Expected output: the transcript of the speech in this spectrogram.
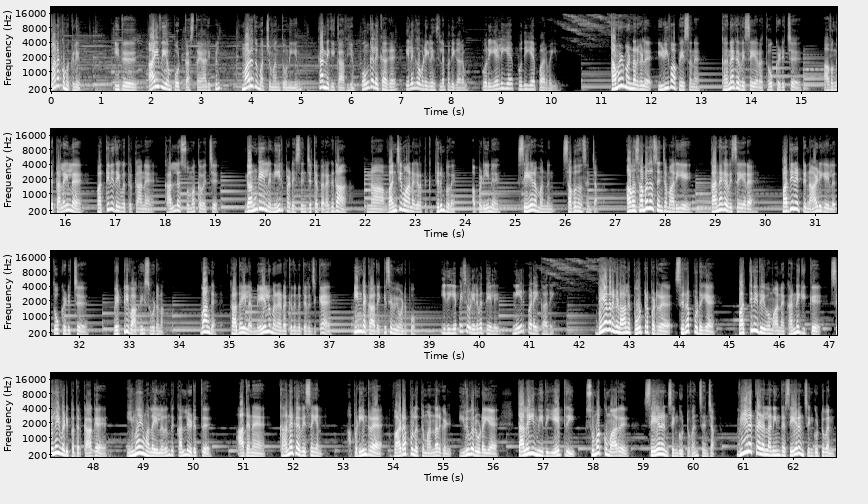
வணக்கம் மக்களே. இது ஐவிஎம் போட்காஸ்ட் தயாரிப்பில் மருது மற்றும் அந்தோணியின் கண்ணகி காவியம். உங்களுக்காக இளங்கோவடிகளின் சிலப்பதிகாரம் ஒரு எளிய புதிய பார்வையில். தமிழ் மன்னர்களை இழிவா பேசின கனக விசையரை தோக்கடிச்சு அவங்க தலையில பத்தினி தெய்வத்திற்கான கல்லை சுமக்க வச்சு கங்கையில நீர்ப்படை செஞ்சிட்ட பிறகுதான் நான் வஞ்சி மாநகரத்துக்கு திரும்புவேன் அப்படின்னு சேர மன்னன் சபதம் செஞ்சான். அவன் சபதம் செஞ்ச மாதிரியே கனக விசையரை பதினெட்டு நாழிகையில தோக்கடிச்சு வெற்றி வாகை சூடனான். வாங்க கதையில மேலும் என்ன நடக்குதுன்னு தெரிஞ்சுக்க இந்த கதைக்கு செவிமடுப்போம் இது எபிசோட் இருபத்தேழு நீர்ப்படை காதை. தேவர்களால போற்றப்படுற சிறப்புடைய பத்தினி தெய்வமான கண்ணகிக்கு சிலை வடிப்பதற்காக இமயமலையிலிருந்து கல் எடுத்து அதனை கனக விசயன் அப்படின்ற வடபுலத்து மன்னர்கள் இருவருடைய தலையின் மீது ஏற்றி சுமக்குமாறு சேரன் செங்குட்டுவன் செஞ்சான். வீரக்கழல் அணிந்த சேரன் செங்குட்டுவன்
